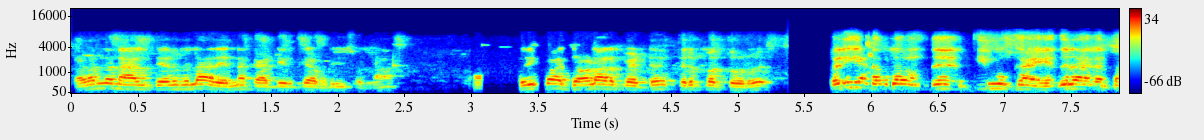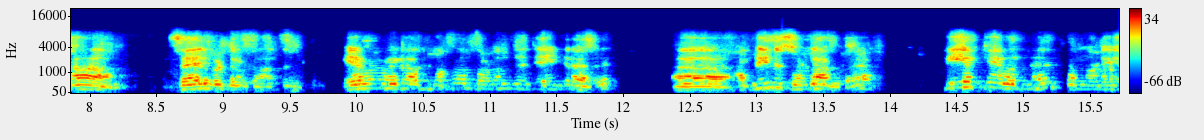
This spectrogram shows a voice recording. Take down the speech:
கடந்த நாலு தேர்தலா அது என்ன காட்டியிருக்கு அப்படின்னு சொன்னா குறிப்பா ஜோலார்பேட்டு திருப்பத்தூர் பெரிய அளவுல வந்து திமுக எதிராகத்தான் செயல்பட்டு வந்து அதுக்கப்புறம் தொடர்ந்து ஜெயிக்கிறாரு. ஆஹ் அப்படின்னு சொன்னாங்க. பிஎம்கே வந்து தன்னுடைய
